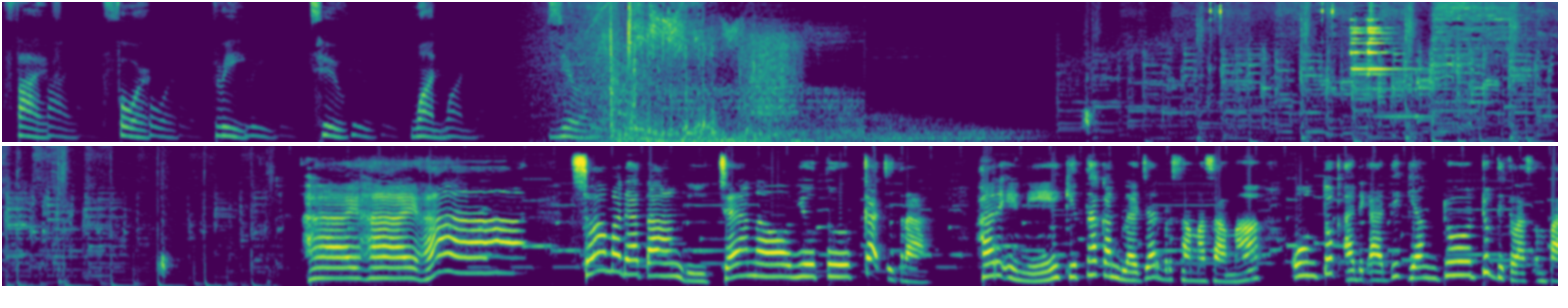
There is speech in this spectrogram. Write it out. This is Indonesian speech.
five, four, three, two, one, zero. Hai hai hai Selamat datang di channel youtube Kak Citra Hari ini kita akan belajar bersama-sama untuk adik-adik yang duduk di kelas 4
